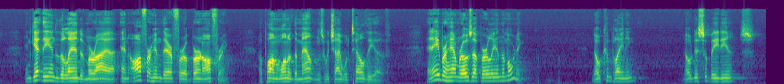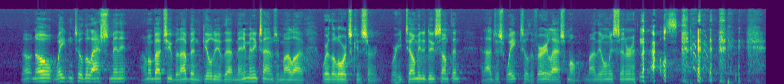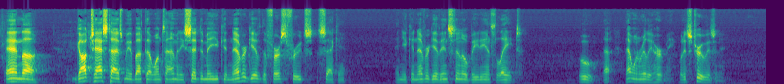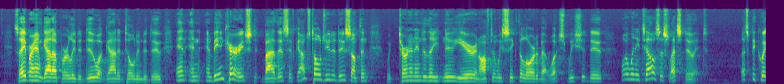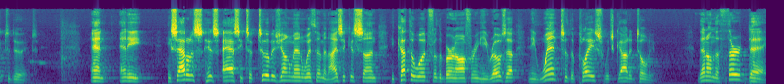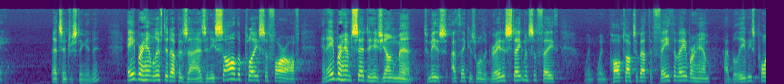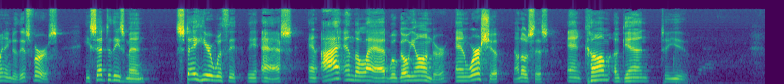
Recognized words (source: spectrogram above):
and get thee into the land of Moriah, and offer him there for a burnt offering upon one of the mountains which I will tell thee of. And Abraham rose up early in the morning. No complaining, no disobedience, no, no wait until the last minute. I don't know about you, but I've been guilty of that many, many times in my life where the Lord's concerned, where He'd tell me to do something, and I'd just wait till the very last moment. Am I the only sinner in the house? and uh, God chastised me about that one time, and He said to me, You can never give the first fruits second, and you can never give instant obedience late. Ooh, that, that one really hurt me, but it's true, isn't it? So Abraham got up early to do what God had told him to do and, and, and be encouraged by this. If God's told you to do something, we're turning into the new year, and often we seek the Lord about what we should do. Well, when He tells us, let's do it. Let's be quick to do it. And, and he, he saddled his, his ass. He took two of his young men with him and Isaac his son. He cut the wood for the burnt offering. He rose up and he went to the place which God had told him. Then on the third day, that's interesting, isn't it? Abraham lifted up his eyes and he saw the place afar off. And Abraham said to his young men, to me, this I think is one of the greatest statements of faith. When, when Paul talks about the faith of Abraham, I believe he's pointing to this verse. He said to these men, Stay here with the, the ass, and I and the lad will go yonder and worship. Now, notice this, and come again to you.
